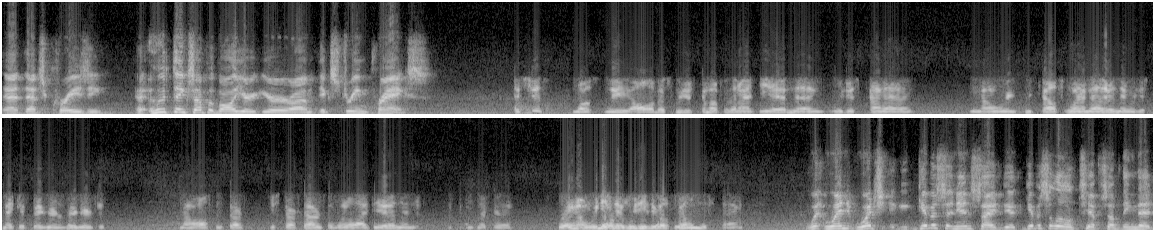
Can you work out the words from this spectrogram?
That that's crazy. Uh, Who thinks up of all your your um, extreme pranks? It's just mostly all of us. We just come up with an idea, and then we just kind of, you know, we, we tell it to one another, and then we just make it bigger and bigger. Just, you know, also start just starts out as a little idea, and then it becomes like a, you know, we need to we need to go film this thing. When, when what? Give us an insight. Give us a little tip. Something that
